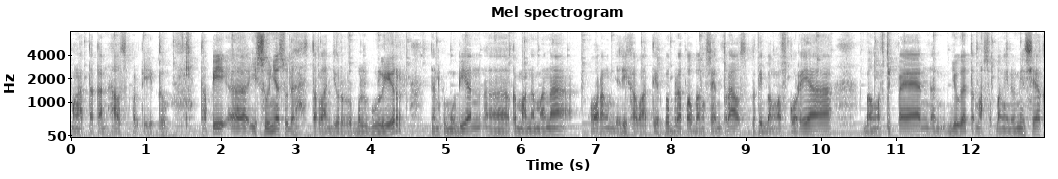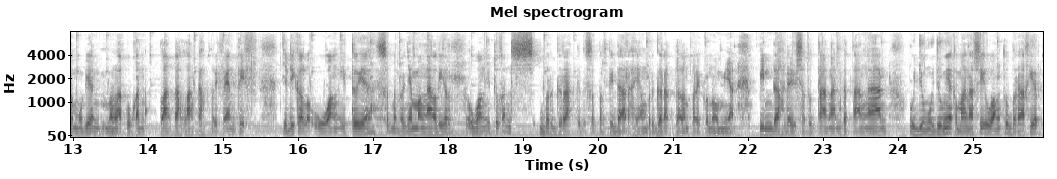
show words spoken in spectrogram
mengatakan hal seperti itu. Tapi uh, isunya sudah terlanjur bergulir dan kemudian uh, ke mana-mana orang menjadi khawatir. Beberapa bank sentral seperti Bank of Korea, Bank of Japan dan juga termasuk Bank Indonesia kemudian melakukan langkah-langkah preventif. Jadi kalau uang itu ya sebenarnya mengalir uang itu kan bergerak gitu seperti darah yang bergerak dalam perekonomian. Pindah dari satu tangan ke tangan ujung-ujungnya ke mana sih uang tuh berakhir?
